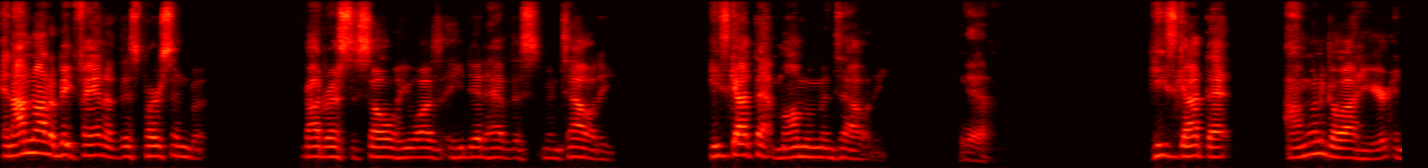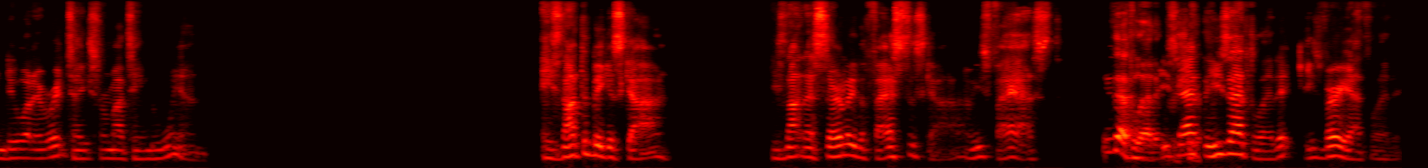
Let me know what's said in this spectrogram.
and I'm not a big fan of this person, but God rest his soul, he was he did have this mentality. He's got that Mamba mentality. Yeah. He's got that I'm going to go out here and do whatever it takes for my team to win. He's not the biggest guy. He's not necessarily the fastest guy. I mean, he's fast. He's athletic. He's sure. ath- he's athletic. He's very athletic.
